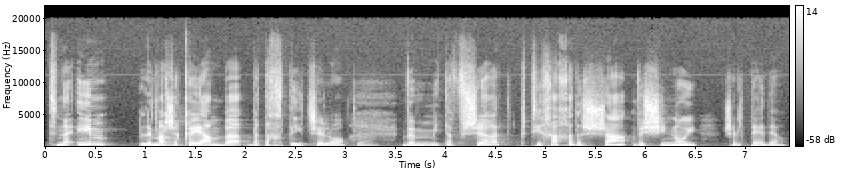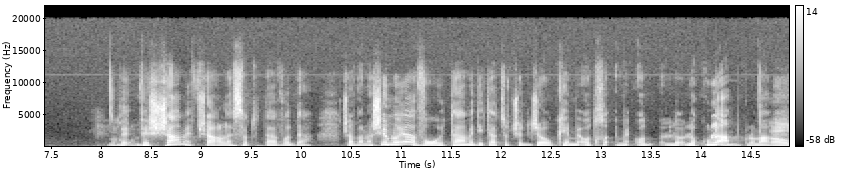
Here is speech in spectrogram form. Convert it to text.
תנאים למה כן. שקיים בתחתית שלו, כן. ומתאפשרת פתיחה חדשה ושינוי של תדר. נכון. ושם אפשר לעשות את העבודה. עכשיו, אנשים לא יעברו את המדיטציות של ג'ו, כי הם מאוד, מאוד לא, לא כולם, כלומר,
